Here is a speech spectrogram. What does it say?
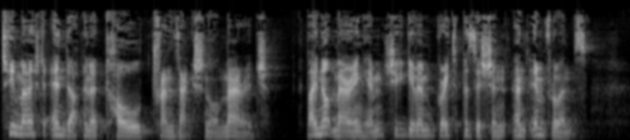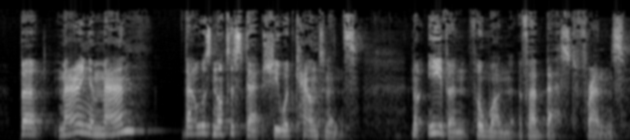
too much to end up in a cold, transactional marriage. By not marrying him, she could give him greater position and influence. But marrying a man? that was not a step she would countenance, not even for one of her best friends.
